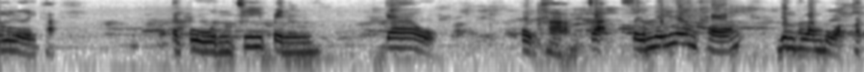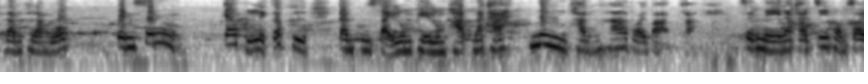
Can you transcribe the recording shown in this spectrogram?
นี่เลยค่ะ ตระกูลที่เป็นแก้วโป่งขามจะเสริมในเรื่องของดึงพลังบวกผลักดันพลังลบ เป็นเส้นแก้วขนเหล็กก็คือการคุณใส่ลมเพลลมพัดนะคะ 1,500 บาทค่ะ เส้นนี้นะคะ จี้ผมสร้อย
